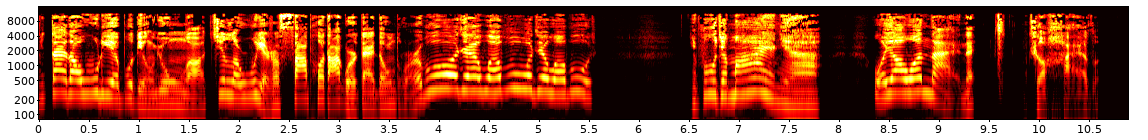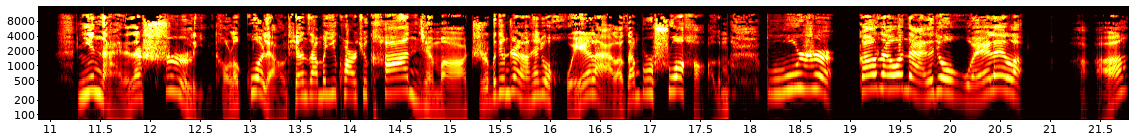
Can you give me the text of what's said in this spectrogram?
你带到屋里也不顶用啊，进了屋也是撒泼打滚带蹬腿不去，我不去，我不去。你不去嘛呀你？我要我奶奶。这孩子，你奶奶在市里头了，过两天咱们一块儿去看去嘛，指不定这两天就回来了。咱不是说好的吗？不是，刚才我奶奶就回来了。啊，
